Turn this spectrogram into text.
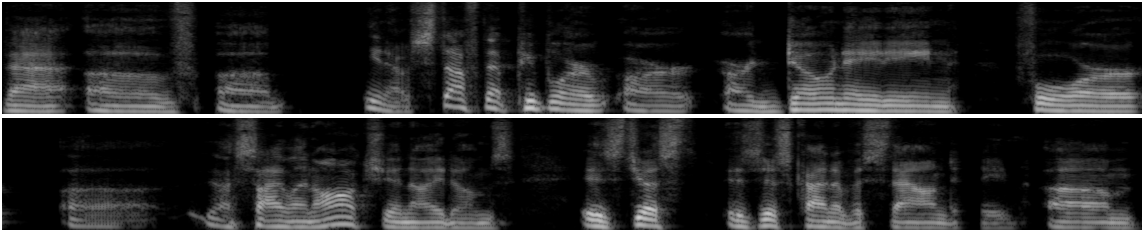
that of uh, you know stuff that people are are are donating for uh, uh, silent auction items is just is just kind of astounding. Um,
